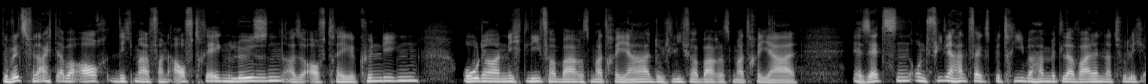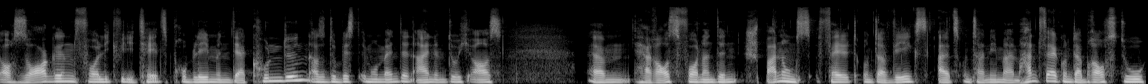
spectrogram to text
Du willst vielleicht aber auch dich mal von Aufträgen lösen, also Aufträge kündigen oder nicht lieferbares Material durch lieferbares Material ersetzen. Und viele Handwerksbetriebe haben mittlerweile natürlich auch Sorgen vor Liquiditätsproblemen der Kunden. Also du bist im Moment in einem durchaus ähm, herausfordernden Spannungsfeld unterwegs als Unternehmer im Handwerk und da brauchst du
